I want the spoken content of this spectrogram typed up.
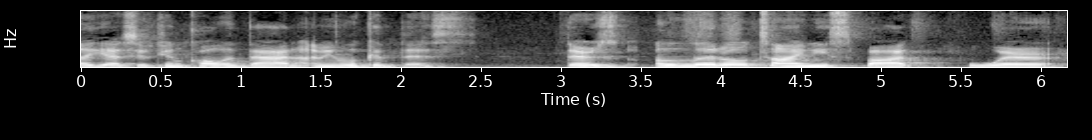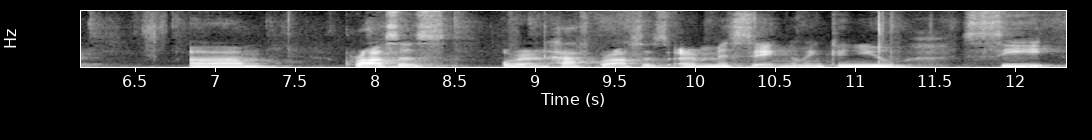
I guess you can call it that. I mean look at this. There's a little tiny spot where um, crosses or half crosses are missing. I mean can you see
